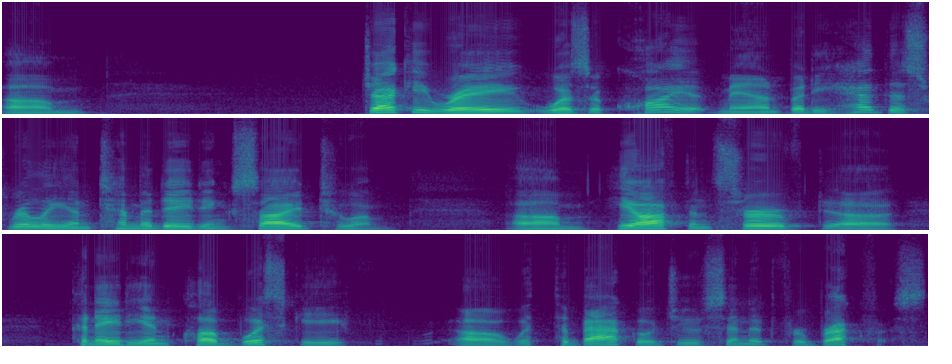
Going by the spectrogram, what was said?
Um, Jackie Ray was a quiet man, but he had this really intimidating side to him. Um, he often served uh, Canadian Club whiskey uh, with tobacco juice in it for breakfast.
